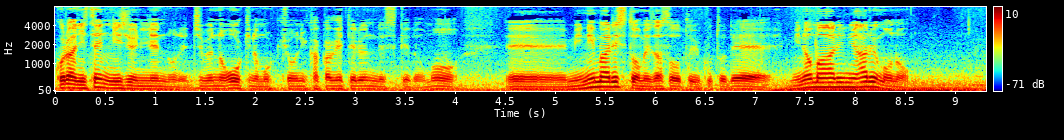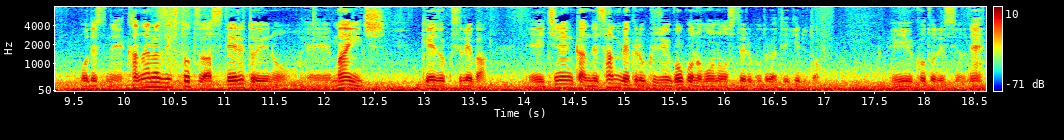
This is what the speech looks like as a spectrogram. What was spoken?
これは2022年のね、自分の大きな目標に掲げてるんですけども、えー、ミニマリストを目指そうということで、身の回りにあるものをですね、必ず一つは捨てるというのを、えー、毎日継続すれば、え1年間で365個のものを捨てることができるということですよね。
